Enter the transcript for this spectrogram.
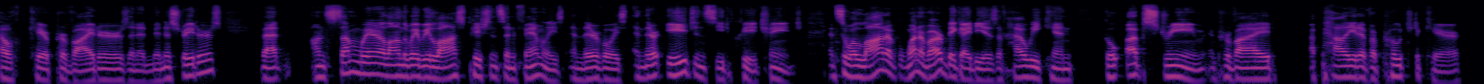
healthcare providers and administrators that on somewhere along the way we lost patients and families and their voice and their agency to create change. And so a lot of one of our big ideas of how we can go upstream and provide a palliative approach to care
